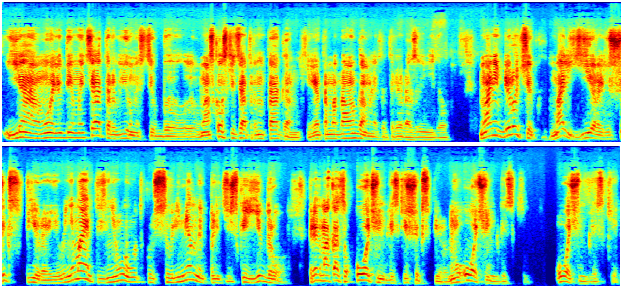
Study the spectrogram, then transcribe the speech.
Я, мой любимый театр в юности был Московский театр на Таганке. Я там одного Гамлета три раза видел. Но ну, они берут Мольера или Шекспира и вынимают из него вот такое современное политическое ядро. При этом оказывается очень близки Шекспиру. Ну, очень близки. Очень близки.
